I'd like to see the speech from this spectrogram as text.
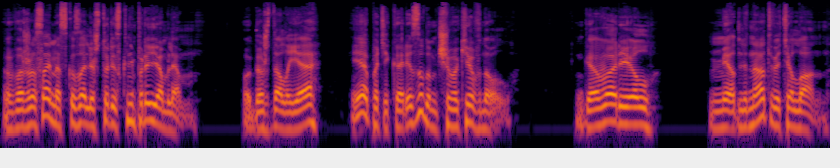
«Вы же сами сказали, что риск неприемлем», — убеждал я, и апотекарий задумчиво кивнул. «Говорил», — медленно ответил он.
